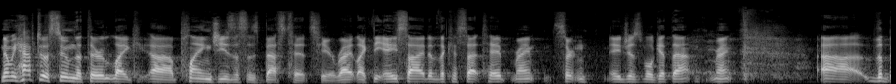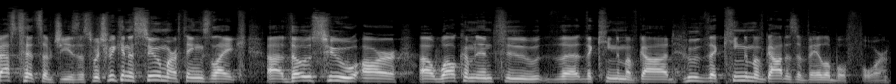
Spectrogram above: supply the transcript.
Now we have to assume that they're like uh, playing Jesus' best hits here, right? Like the A side of the cassette tape, right? Certain ages will get that, right? Uh, the best hits of Jesus, which we can assume are things like uh, those who are uh, welcomed into the, the kingdom of God, who the kingdom of God is available for.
